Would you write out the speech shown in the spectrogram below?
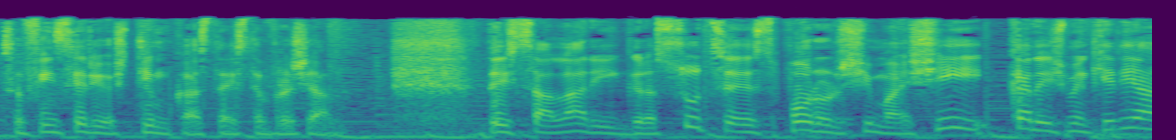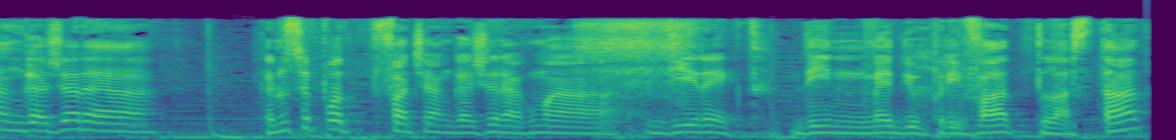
Să fim serioși, știm că asta este vrăjeală. Deci salarii grăsuțe, sporuri și mai și, care e șmecheria, angajarea Că nu se pot face angajări acum direct din mediul privat la stat,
